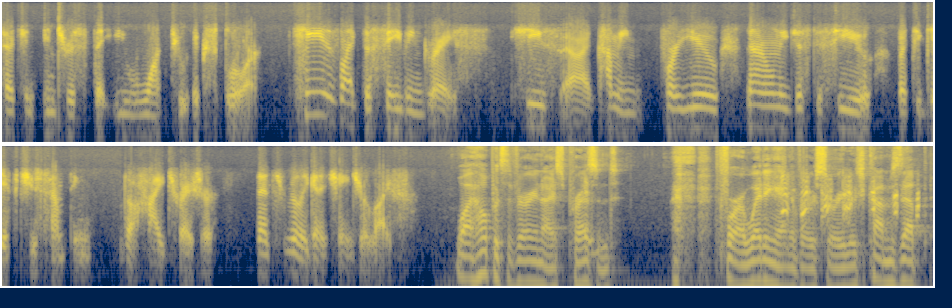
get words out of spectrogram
such an interest that you want to explore. He is like the saving grace. He's uh, coming for you, not only just to see you, but to gift you something, the high treasure that's really going to change your life. Well, I hope it's a very nice present for our wedding anniversary, which comes up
